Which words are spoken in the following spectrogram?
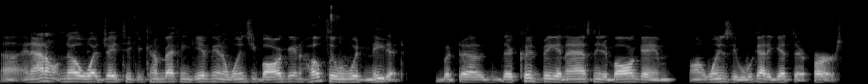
uh, and I don't know what JT could come back and give you in a Wednesday ball game. Hopefully, we wouldn't need it, but uh, there could be an as needed ball game on Wednesday. But we got to get there first.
